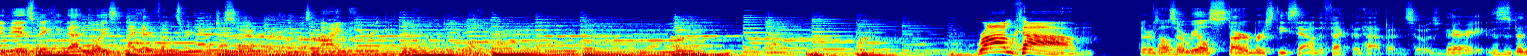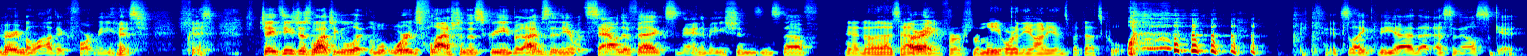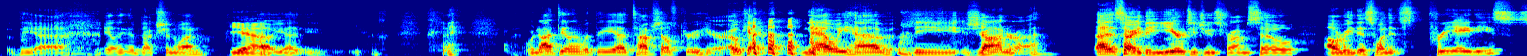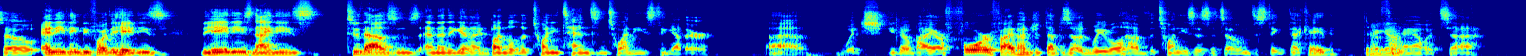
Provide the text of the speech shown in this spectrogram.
It is making that noise in my headphones right now, just so everybody knows I'm hearing Rom com. There was also a real starbursty sound effect that happened, so it was very. This has been very melodic for me. It's, JT's just watching li- words flash on the screen, but I'm sitting here with sound effects and animations and stuff. Yeah, none of that's happening right. for for me or the audience, but that's cool. It's like the uh, that SNL skit, the uh, alien abduction one. yeah. Oh yeah. We're not dealing with the uh, top shelf crew here. Okay. now we have the genre. Uh, sorry, the year to choose from. So I'll read this one. It's pre 80s. So anything before the 80s, the 80s, 90s, 2000s. And then again, I bundled the 2010s and 20s together, uh, which, you know, by our four or 500th episode, we will have the 20s as its own distinct decade there but for go. now it's uh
